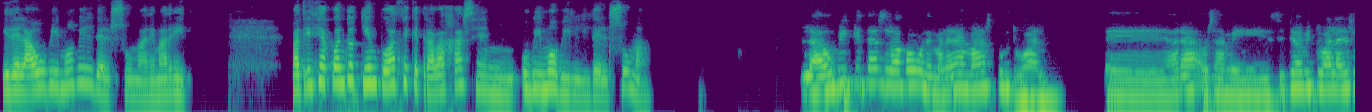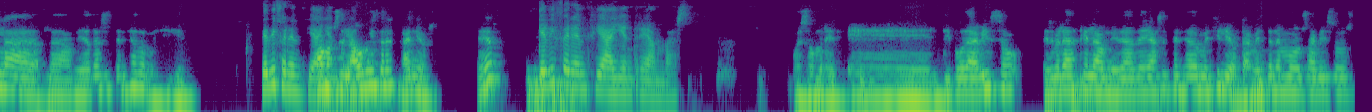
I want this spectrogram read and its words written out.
y de la UBI Móvil del SUMA de Madrid. Patricia, ¿cuánto tiempo hace que trabajas en UBI Móvil del SUMA? La UBI lo hago de manera más puntual. Eh, ahora, o sea, mi sitio habitual es la, la unidad de asistencia a domicilio. ¿Qué diferencia hay Vamos, en la UBI ambas? tres años. ¿eh? ¿Qué diferencia hay entre ambas? Pues hombre, eh, el tipo de aviso, es verdad que la unidad de asistencia a domicilio también tenemos avisos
